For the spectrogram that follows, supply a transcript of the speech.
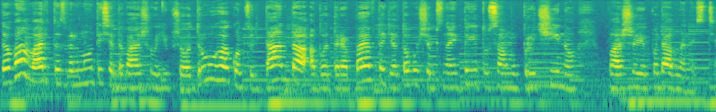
то вам варто звернутися до вашого ліпшого друга, консультанта або терапевта для того, щоб знайти ту саму причину вашої подавленості.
